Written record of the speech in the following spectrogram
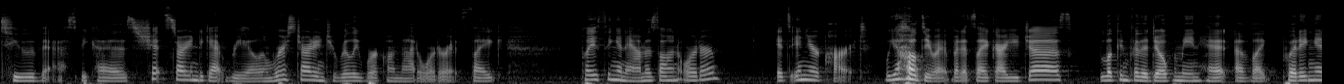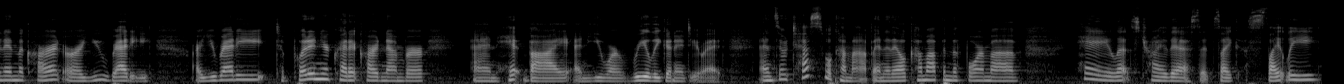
to this? Because shit's starting to get real and we're starting to really work on that order. It's like placing an Amazon order, it's in your cart. We all do it, but it's like, are you just looking for the dopamine hit of like putting it in the cart or are you ready? Are you ready to put in your credit card number and hit buy and you are really going to do it. And so tests will come up and they'll come up in the form of, hey, let's try this. It's like slightly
